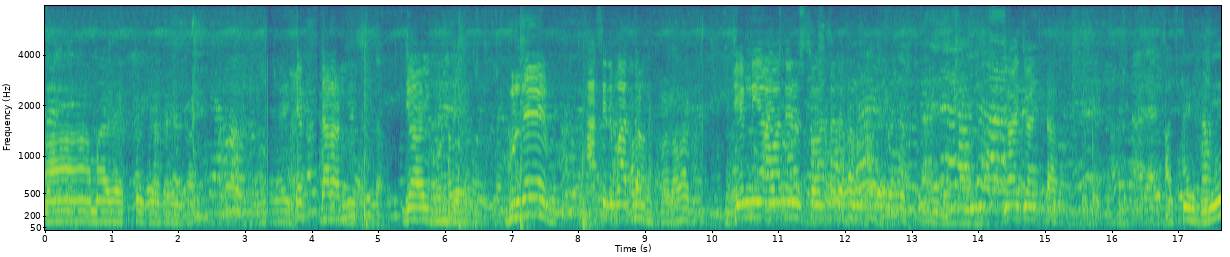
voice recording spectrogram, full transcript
মা আমার দাঁড়ান। জয় গুরুদেব। গুরুদেব আশীর্বাদ যেমনি আমাদের সংসারে। জয় জয়। আজকের দিনে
